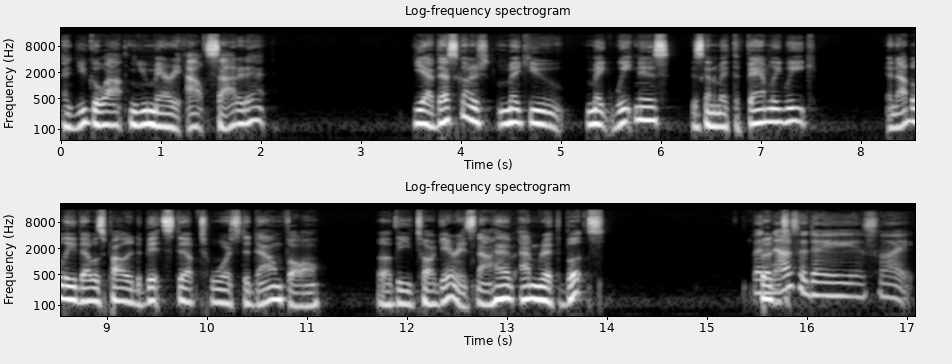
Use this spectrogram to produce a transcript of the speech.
and you go out and you marry outside of that yeah that's going to make you make weakness. It's going to make the family weak. And i believe that was probably the big step towards the downfall of the targaryens. Now i, have, I haven't read the books. But, But- nowadays, it's like,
